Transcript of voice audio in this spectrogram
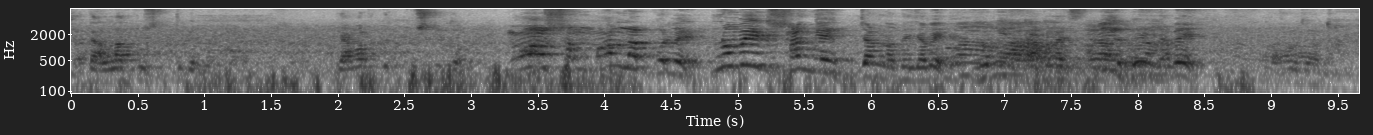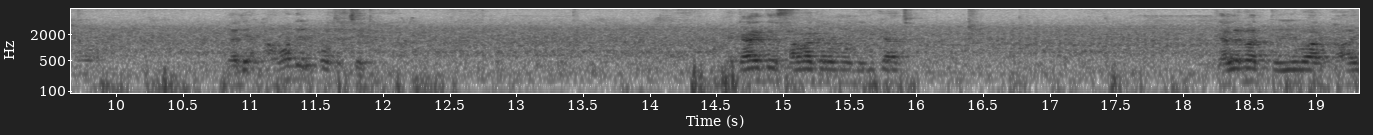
যাতে আল্লাহ পুষ্টি করবে যে আমাদের পুষ্টিত সম্মান লাভ করবে, নবীর সঙ্গে জান্নাতে যাবে, নবীর হয়ে যাবে। তাহলে আমাদের পথে চেয়ে একায়তে সাবাকের মধ্যে লিখা আছে। কালেমার তৈবার ভাই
